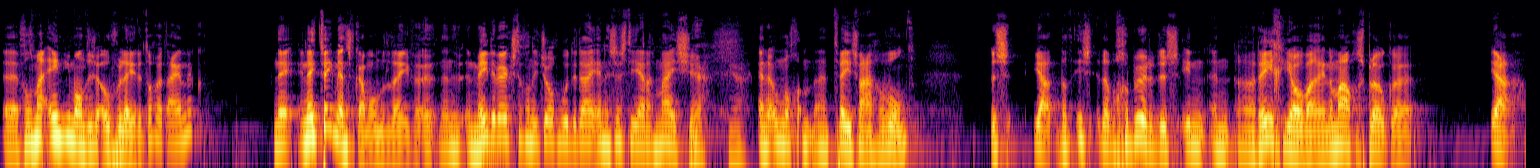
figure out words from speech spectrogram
volgens mij één iemand is overleden, toch uiteindelijk? Nee, nee, twee mensen kwamen om het leven. Een, een medewerkster van die zorgboerderij en een 16-jarig meisje. Ja, ja. En ook nog twee zwaar gewond. Dus ja, dat, is, dat gebeurde dus in een, een regio waarin normaal gesproken ja,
